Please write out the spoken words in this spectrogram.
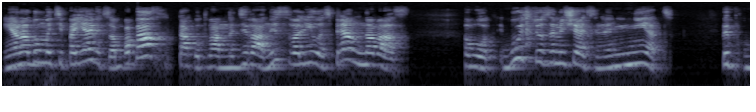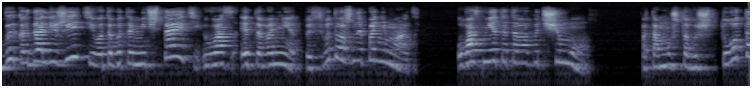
И она, думаете, появится, бабах, так вот вам на диван, и свалилась прямо на вас. Вот, будет все замечательно. Нет. Вы, вы когда лежите, вот об этом мечтаете, и у вас этого нет. То есть вы должны понимать, у вас нет этого почему? Потому что вы что-то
